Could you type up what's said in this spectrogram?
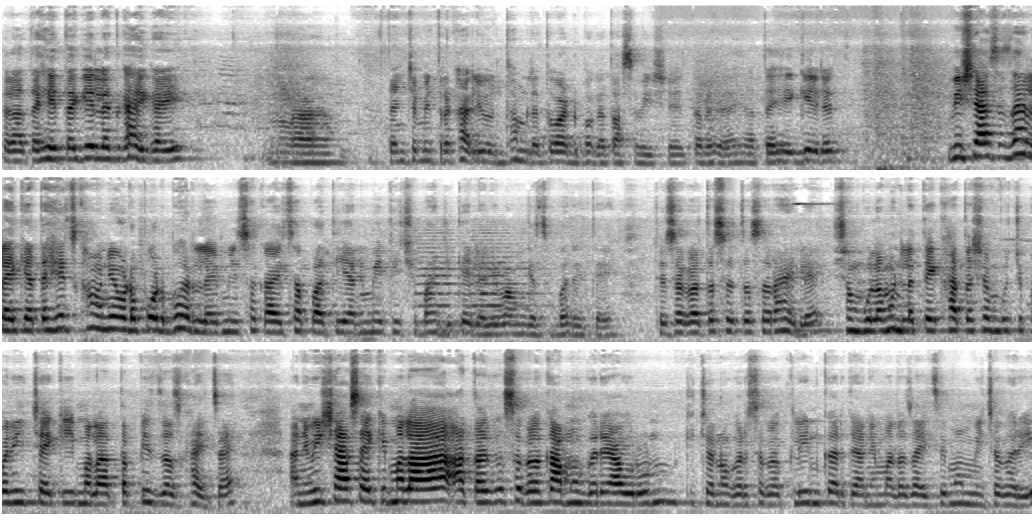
तर आता हे तर गेलेत घाई घाई त्यांचे मित्र खाली येऊन थांबल्यात वाट बघत असा विषय तर आता हे गेलेत. विषय असं झालाय की आता हेच खाऊन एवढं पोट भरलंय. मी सकाळी चपाती आणि मेथीची भाजी केलेली वांग्याचं भरीत आहे. ते सगळं तसं तसं राहिलंय. शंभूला म्हटलं ते खाता शंभूची पण इच्छा आहे की मला आता पिझ्झाच खायचा आहे आणि विषय असा आहे की मला आता सगळं काम वगैरे आवरून किचन वगैरे सगळं क्लीन करते आणि मला जायचं आहे मम्मीच्या घरी.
